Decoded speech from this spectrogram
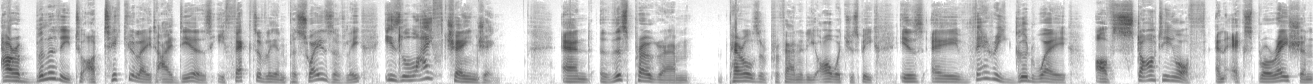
Our ability to articulate ideas effectively and persuasively is life changing. And this program, Perils of Profanity Are What You Speak, is a very good way of starting off an exploration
